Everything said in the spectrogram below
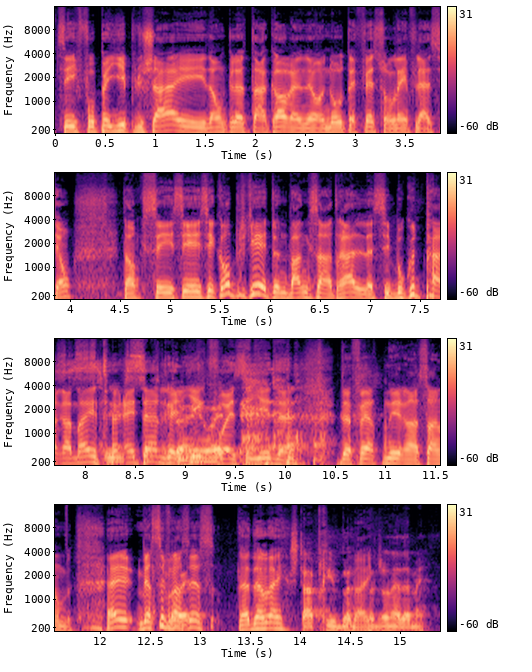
Il faut payer plus cher et donc là, c'est encore un, autre effet sur l'inflation. Donc, c'est compliqué d'être une banque centrale. C'est beaucoup de paramètres interreliés qu'il faut essayer de, faire tenir ensemble. merci, Francis. À demain. Je t'en prie. bonne journée. À demain.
